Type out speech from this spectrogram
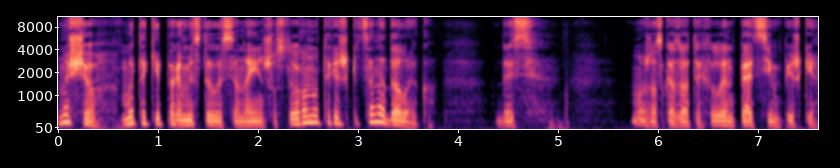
Ну що, ми таки перемістилися на іншу сторону трішки. Це недалеко. Десь, можна сказати, хвилин 5-7 пішки.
